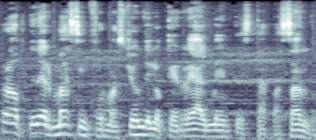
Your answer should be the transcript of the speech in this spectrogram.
para obtener más información de lo que realmente está pasando.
